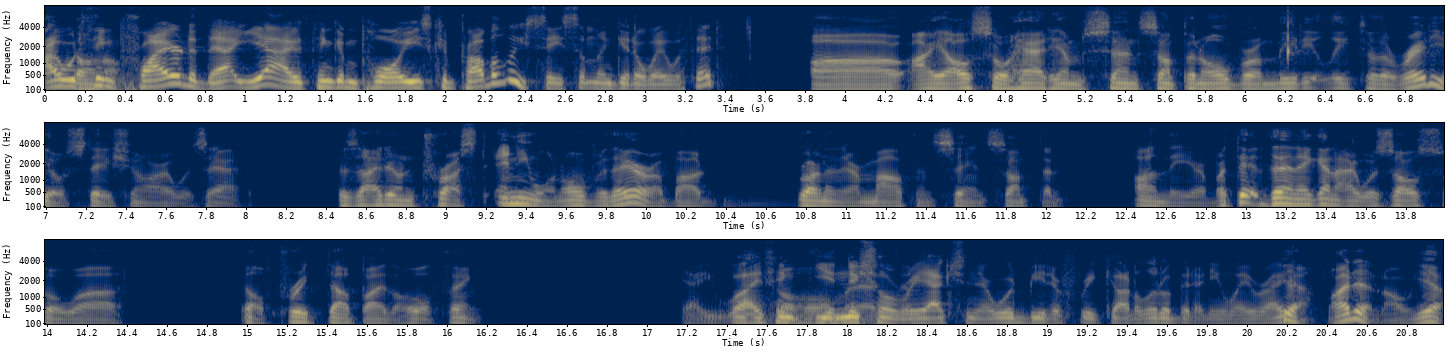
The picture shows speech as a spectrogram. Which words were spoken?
I would Don't think know. prior to that, yeah, I think employees could probably say something and get away with it. Uh, I also had him send something over immediately to the radio station where I was at because I didn't trust anyone over there about running their mouth and saying something on the air. But th- then again, I was also uh, well, freaked out by the whole thing. Yeah, well, I think home the initial reaction there would be to freak out a little bit anyway, right? Yeah, I didn't know. Yeah,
